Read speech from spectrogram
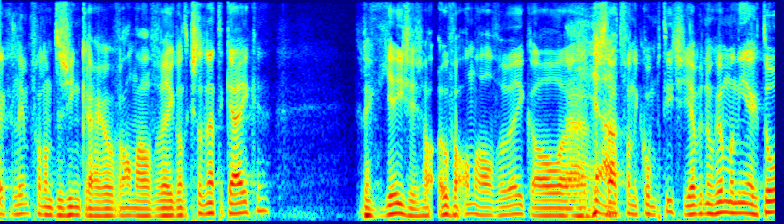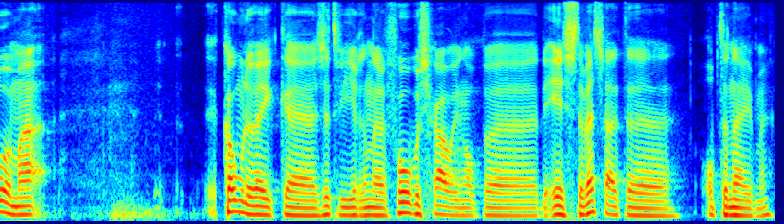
een glimp van hem te zien krijgen over anderhalve week. Want ik zat net te kijken. Denk ik, jezus, al over anderhalve week al Ja. de start van die competitie. Je hebt het nog helemaal niet echt door, maar... eh, Komende week eh, zitten we hier een voorbeschouwing op de eerste wedstrijd op te nemen.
